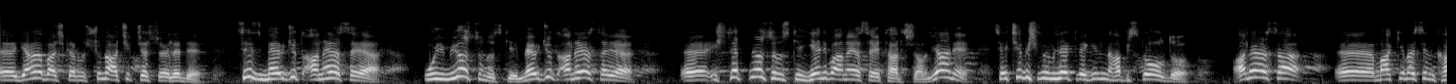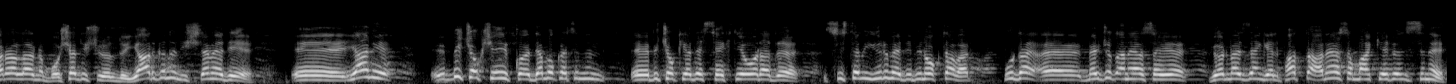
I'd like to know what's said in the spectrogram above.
e, Genel Başkanımız şunu açıkça söyledi. Siz mevcut anayasaya uymuyorsunuz ki, mevcut anayasaya e, işletmiyorsunuz ki yeni bir anayasayı tartışalım. Yani seçilmiş bir milletvekilinin hapiste olduğu, anayasa e, mahkemesinin kararlarını boşa düşürüldü, yargının işlemediği, e, yani e, birçok şey, demokrasinin e, birçok yerde sekteye uğradığı, sistemin yürümediği bir nokta var. Burada e, mevcut anayasayı görmezden gelip hatta anayasa mahkemesini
